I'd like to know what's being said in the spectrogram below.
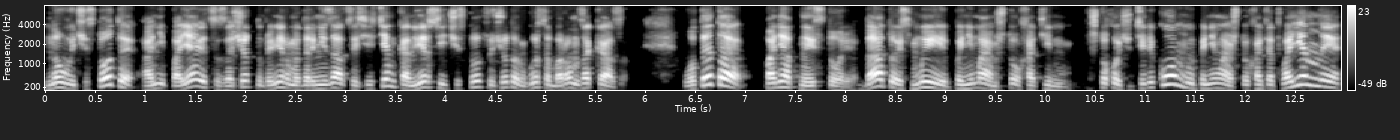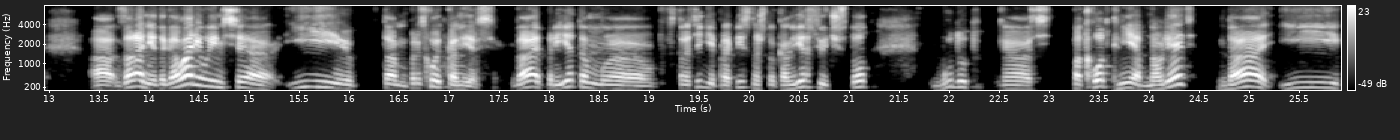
новые частоты, они появятся за счет, например, модернизации систем конверсии частот с учетом гособоронзаказа. Вот это понятная история, да, то есть мы понимаем, что хотим, что хочет телеком, мы понимаем, что хотят военные, а, заранее договариваемся и там происходит конверсия, да, при этом э, в стратегии прописано, что конверсию частот будут э, подход к ней обновлять, да, и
